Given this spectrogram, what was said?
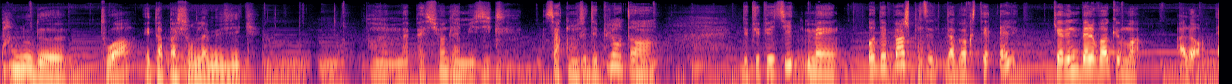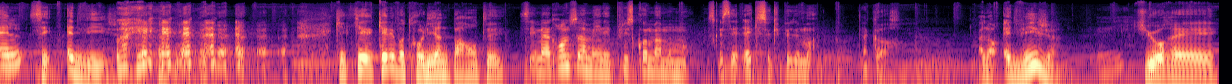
Parle-nous de toi et ta passion de la musique. Bon, ma passion de la musique, ça a commencé depuis longtemps, hein. depuis petite, mais au départ, je pensais d'abord que c'était elle qui avait une belle voix que moi. Alors, elle, c'est Edwige. Qui- quel, quel est votre lien de parenté? C'est ma grande soeur, mais elle est plus comme ma maman, parce que c'est elle qui s'occupait de moi. D'accord. Alors, Edwige, tu aurais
